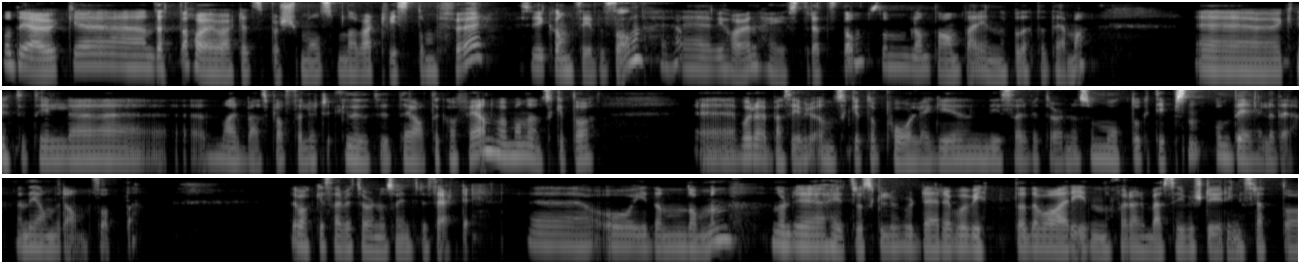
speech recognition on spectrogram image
Og det er jo ikke Dette har jo vært et spørsmål som det har vært tvist om før, hvis vi kan si det sånn. Ja. Eh, vi har jo en høyesterettsdom som bl.a. er inne på dette temaet. Eh, knyttet til eh, en arbeidsplass eller knyttet til Teaterkafeen, hvor, eh, hvor arbeidsgiver ønsket å pålegge de servitørene som mottok tipsen, å dele det med de andre ansatte. Det var ikke servitørene så interessert i. Og i den dommen, når de høytere skulle vurdere hvorvidt det var innenfor arbeidsgivers styringsrett å,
